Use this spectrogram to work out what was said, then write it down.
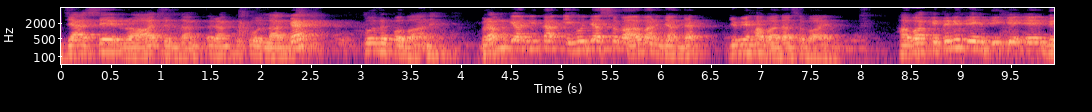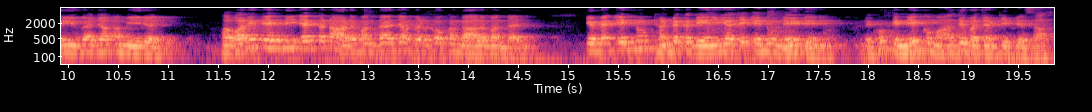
ਜੈਸੇ ਰਾਜ ਲੰਕ- ਰੰਗ ਕੋ ਲਾਗੈ, ਤੁਲ ਭਵਾਨ। ਬ੍ਰਹਮ ਗਿਆਨੀ ਦਾ ਇਹੋ ਜਿਹਾ ਸੁਭਾਅ ਬਣ ਜਾਂਦਾ, ਜਿਵੇਂ ਹਵਾ ਦਾ ਸੁਭਾਅ ਹੈ। ਹਵਾ ਕਿਤੇ ਨਹੀਂ ਦੇਖਦੀ ਕਿ ਇਹ ਗਰੀਬ ਹੈ ਜਾਂ ਅਮੀਰ ਹੈ ਜੀ। ਹਵਾ ਨਹੀਂ ਦੇਖਦੀ, ਇਹ ਧਨਾੜ ਬੰਦਾ ਜਾਂ ਬਿਲਕੁਲ ਕੰਗਾਲ ਬੰਦਾ ਜੀ। ਕਿ ਮੈਂ ਇਹਨੂੰ ਠੰਡਕ ਦੇਣੀ ਹੈ ਤੇ ਇਹਨੂੰ ਨਹੀਂ ਦੇਣੀ। ਦੇਖੋ ਕਿੰਨੇ ਕਮਾਲ ਦੇ ਵਚਨ ਕੀਤੇ ਸਾਸ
